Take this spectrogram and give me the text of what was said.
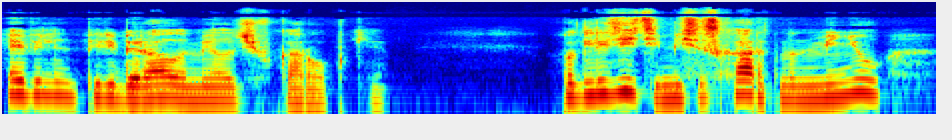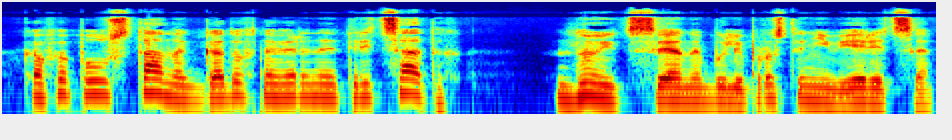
Эвелин перебирала мелочь в коробке. «Поглядите, миссис Хартман, меню, кафе «Полустанок», годов, наверное, тридцатых. Ну и цены были, просто не верится»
